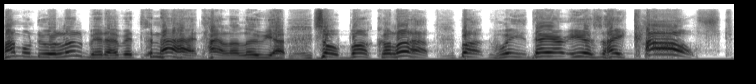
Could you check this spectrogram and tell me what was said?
I'm going to do a little bit of it tonight. Hallelujah. So buckle up. But we, there is a cost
